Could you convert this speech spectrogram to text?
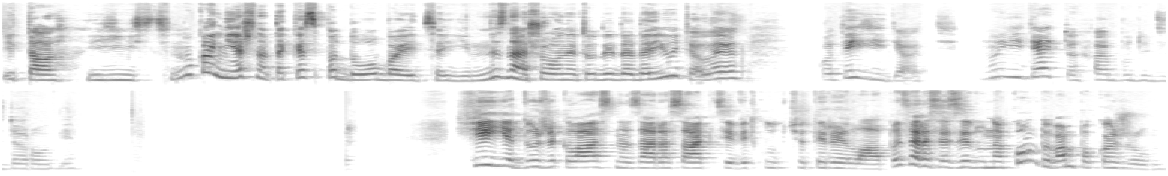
І та їсть. Ну, звісно, таке сподобається їм. Не знаю, що вони туди додають, але коти їдять. Ну, їдять, то хай будуть здорові. Ще є дуже класна зараз акція від клуб 4 лапи. Зараз я зайду на комп і вам покажу.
